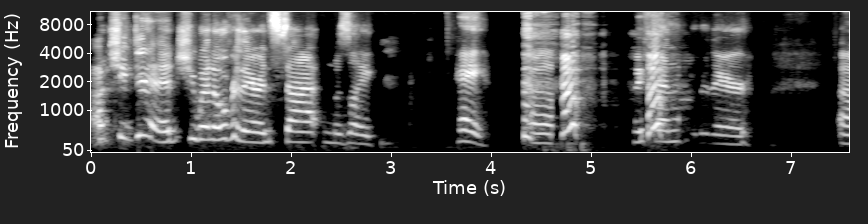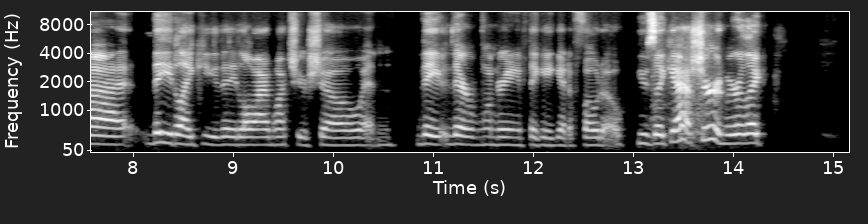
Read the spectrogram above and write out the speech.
But she did. She went over there and sat and was like hey uh, my friend over there uh they like you they I watch your show and they they're wondering if they could get a photo. He was like yeah sure. And we were like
